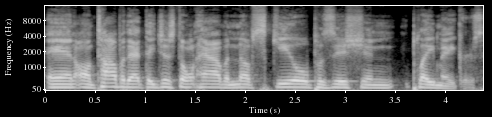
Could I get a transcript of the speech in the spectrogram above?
And on top of that, they just don't have enough skill position playmakers.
